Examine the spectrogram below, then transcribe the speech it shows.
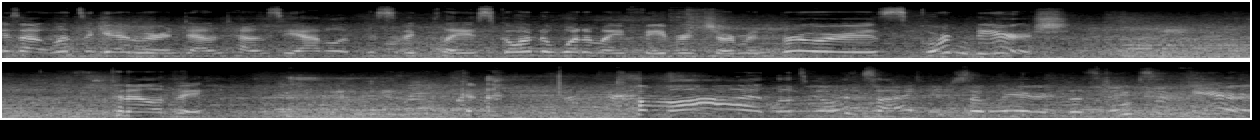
is out once again. We're in downtown Seattle at Pacific Place, going to one of my favorite German brewers, Gordon Biersch. Penelope. Come on, let's go inside. You're so weird. Let's drink some beer.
